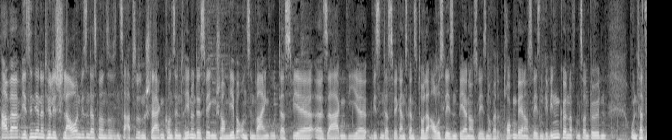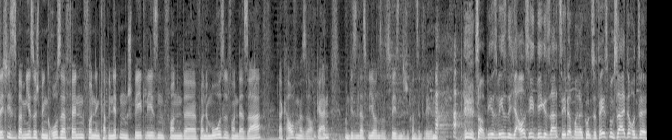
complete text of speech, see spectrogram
aber wir sind ja natürlich schlau und wissen, dass wir uns auf unsere absoluten Stärken konzentrieren und deswegen schauen wir bei uns im Weingut, dass wir äh, sagen, wir wissen, dass wir ganz, ganz tolle Auslesen, Beerenauslesen oder Trockenbeerenauslesen gewinnen können auf unseren Böden. Und tatsächlich ist es bei mir so, ich bin ein großer Fan von den Kabinetten und Spätlesen von der, von der Mosel, von der Saar. Da kaufen wir sie auch gern und wissen, dass wir uns aufs Wesentliche konzentrieren. So, wie es Wesentliche aussieht, wie gesagt, seht ihr auf meiner Kunze Facebook-Seite und äh,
